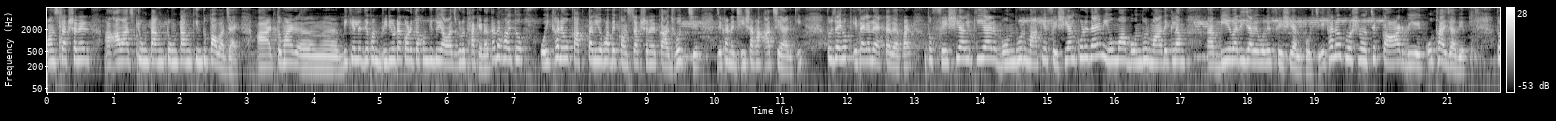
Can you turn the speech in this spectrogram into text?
কনস্ট্রাকশনের আওয়াজ টুংটাং টুংটাং কিন্তু পাওয়া যায়। আর তোমার বিকেলে যখন ভিডিওটা করে, তখন কিন্তু এই আওয়াজগুলো থাকে না। তাহলে হয়তো ওইখানেও কাকতালীয়ভাবে কনস্ট্রাকশনের কাজ হচ্ছে, যেখানে ঝিসাহা আছে আর কি। তো যাই হোক, এটা গেল একটা ব্যাপার। তো ফেসিয়াল কি আর বন্ধুর মাকে ফেসিয়াল করে দেয়নি? ও মা, বন্ধুর মা দেখলাম বিয়েবাড়ি যাবে বলে ফেসিয়াল করছে। এখানেও প্রশ্ন হচ্ছে, কার বিয়ে, কোথায় যাবে? তো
